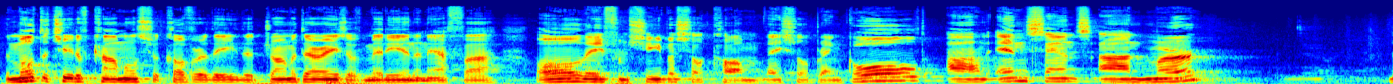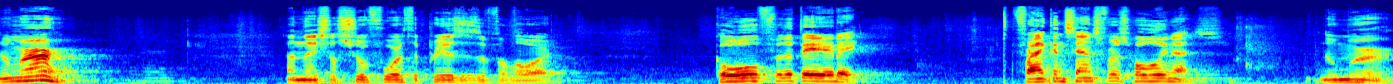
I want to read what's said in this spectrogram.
the multitude of camels shall cover thee, the dromedaries of Midian and Ephah, all they from Sheba shall come. They shall bring gold and incense and myrrh. No myrrh. And they shall show forth the praises of the Lord. Gold for the deity, frankincense for his holiness. No myrrh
